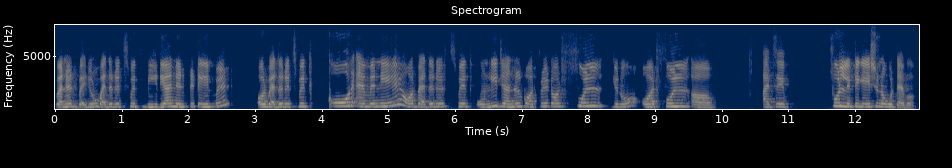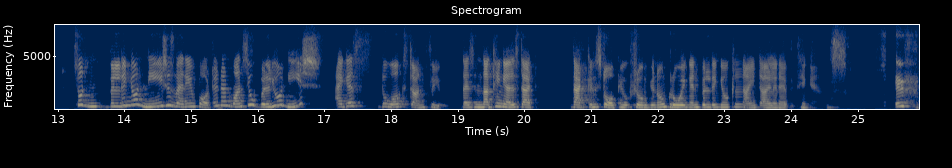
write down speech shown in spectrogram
When it you know whether it's with media and entertainment or whether it's with core m&a or whether it's with only general corporate or full you know or full um, i'd say full litigation or whatever. So building your niche is very important. And once you build your niche i guess the work's done for you there's nothing else that that can stop you from you know growing and building your clientele and everything else if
